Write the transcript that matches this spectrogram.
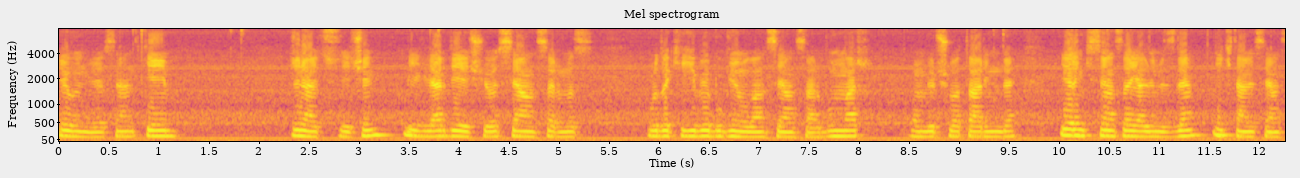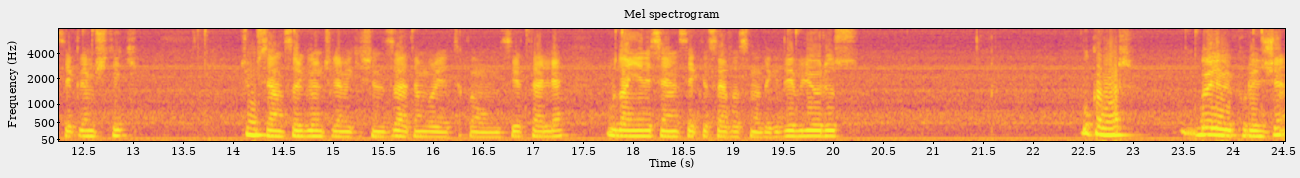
Avengers Endgame Cinayet Süsü için bilgiler değişiyor. Seanslarımız buradaki gibi bugün olan seanslar bunlar. 11 Şubat tarihinde. Yarınki seansa geldiğimizde iki tane seans eklemiştik. Tüm seansları görüntülemek için zaten buraya tıklamamız yeterli. Buradan yeni seans ekle sayfasına da gidebiliyoruz. Bu kadar. Böyle bir proje.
